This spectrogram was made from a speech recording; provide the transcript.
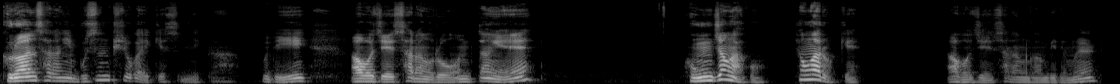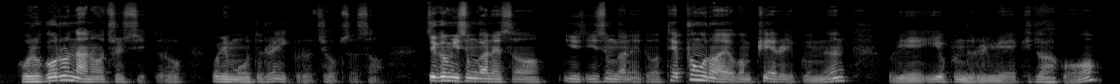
그러한 사랑이 무슨 필요가 있겠습니까? 부디 아버지의 사랑으로 온 땅에 공정하고 평화롭게 아버지의 사랑과 믿음을 고루고루 나눠 줄 수 있도록 우리 모두를 이끌어 주옵소서. 지금 이 순간에서 이, 이 순간에도 태풍으로 하여금 피해를 입고 있는 우리 이웃분들을 위해 기도하고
